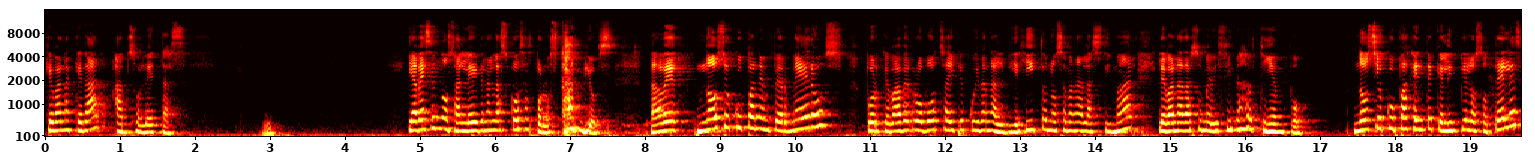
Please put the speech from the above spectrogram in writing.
que van a quedar obsoletas. Y a veces nos alegran las cosas por los cambios. A ver, no se ocupan enfermeros porque va a haber robots ahí que cuidan al viejito, no se van a lastimar, le van a dar su medicina a tiempo. No se ocupa gente que limpie los hoteles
